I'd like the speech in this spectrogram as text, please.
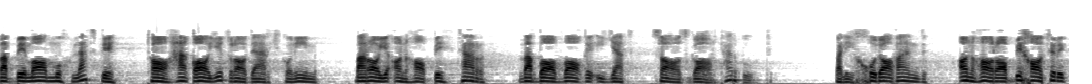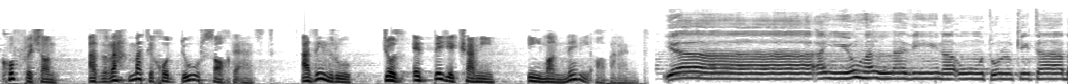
و به ما مهلت ده تا حقایق را درک کنیم برای آنها بهتر و با واقعیت سازگارتر بود. ولی خداوند آنها را به خاطر کفرشان از رحمت خود دور ساخته است. از این رو جز عده کمی ایمان نمی آورند. یا ایها الذين اوتوا الكتاب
